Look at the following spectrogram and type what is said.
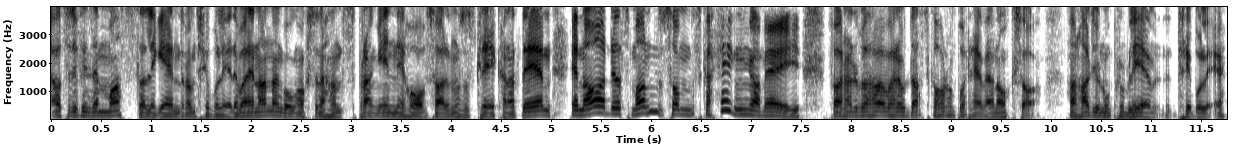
alltså det finns en massa legender om Triboulet. Det var en annan gång också när han sprang in i hovsalen och så skrek han att det är en, en adelsman som ska hänga mig. För han hade väl varit och daskat honom på reven också. Han hade ju nog problem, Triboulet.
